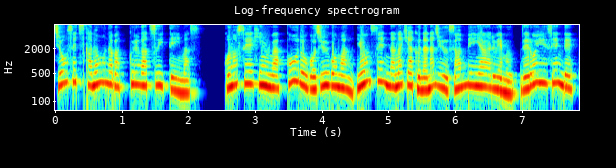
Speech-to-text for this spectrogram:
調節可能なバックルが付いています。この製品はコード55万 4773BRM0E 線で、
